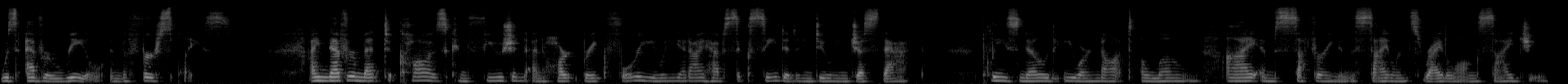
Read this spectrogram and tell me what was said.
was ever real in the first place. I never meant to cause confusion and heartbreak for you, and yet I have succeeded in doing just that. Please know that you are not alone. I am suffering in the silence right alongside you.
